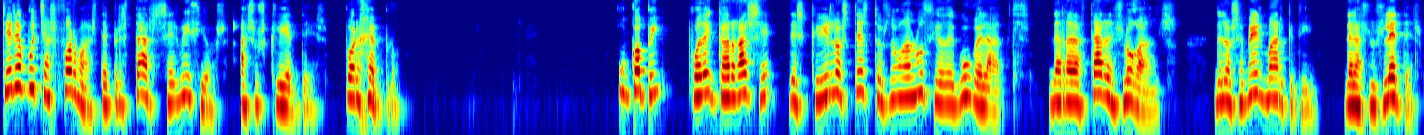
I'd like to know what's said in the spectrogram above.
tienen muchas formas de prestar servicios a sus clientes. Por ejemplo, un copy puede encargarse de escribir los textos de un anuncio de Google Ads, de redactar eslogans, de los email marketing, de las newsletters,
